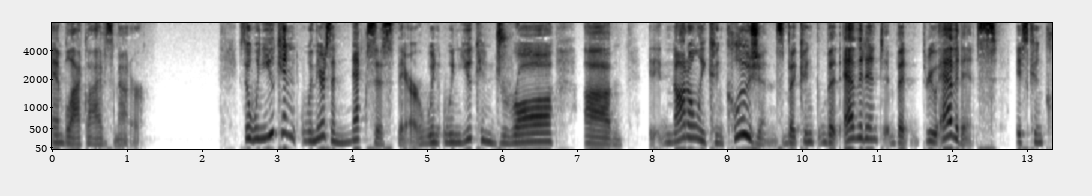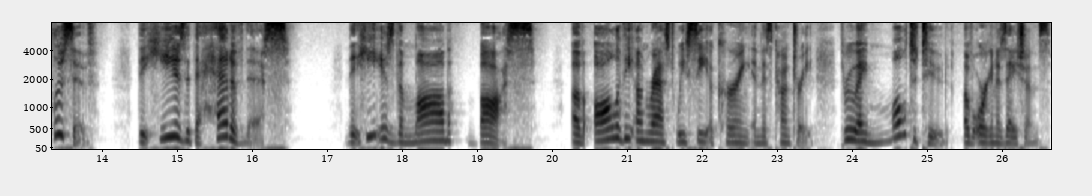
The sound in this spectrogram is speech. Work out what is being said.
and Black Lives Matter. So when you can, when there's a nexus there, when when you can draw. Um, not only conclusions, but con- but evident, but through evidence, it's conclusive that he is at the head of this, that he is the mob boss of all of the unrest we see occurring in this country through a multitude of organizations.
